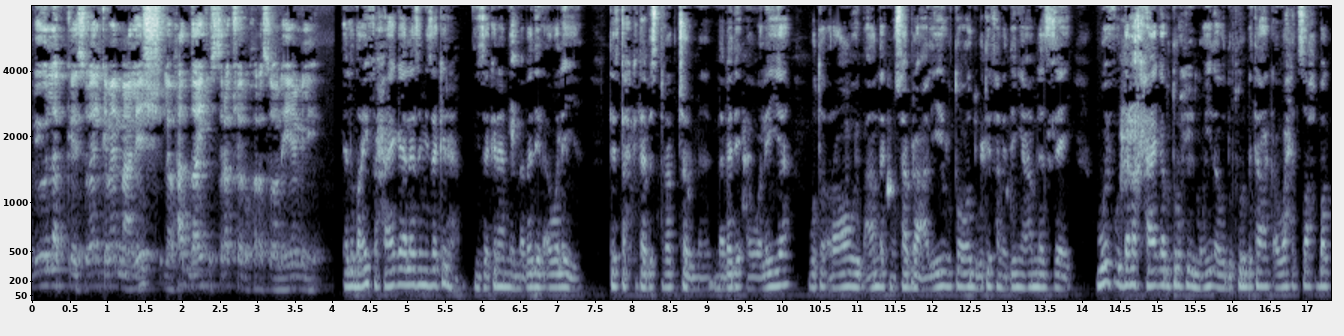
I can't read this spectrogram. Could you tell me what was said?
بيقول لك سؤال كمان معلش لو حد ضعيف structure وخرسانه يعمل إيه؟ اللي ضعيف في حاجة لازم يذاكرها يذاكرها من المبادئ الأولية. تفتح كتاب structure من مبادئ اوليه وتقراه ويبقى عندك مثابره عليه وتقعد وتفهم الدنيا عاملة إزاي. وقف قدامك حاجة بتروح للمعيد أو الدكتور بتاعك أو واحد صاحبك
